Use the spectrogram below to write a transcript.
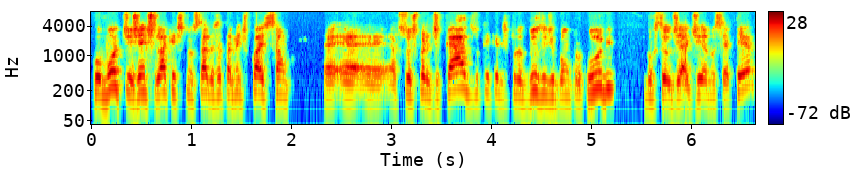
Com um monte de gente lá que a gente não sabe exatamente quais são é, é, é, os seus predicados, o que, que eles produzem de bom para o clube, no seu dia a dia no CT,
